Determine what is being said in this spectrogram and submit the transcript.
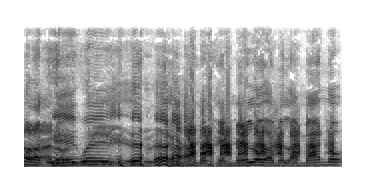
¿para Claro, qué, güey? sí, Hermano gemelo, dame la mano.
